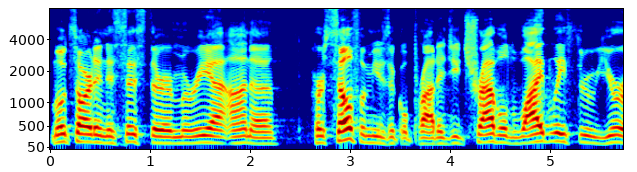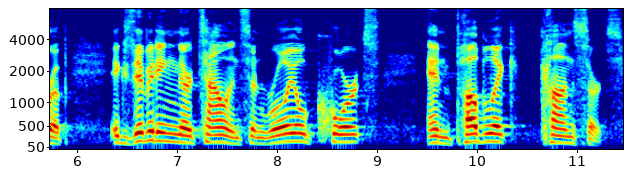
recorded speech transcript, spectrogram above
Mozart and his sister, Maria Anna, herself a musical prodigy, traveled widely through Europe, exhibiting their talents in royal courts and public concerts.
